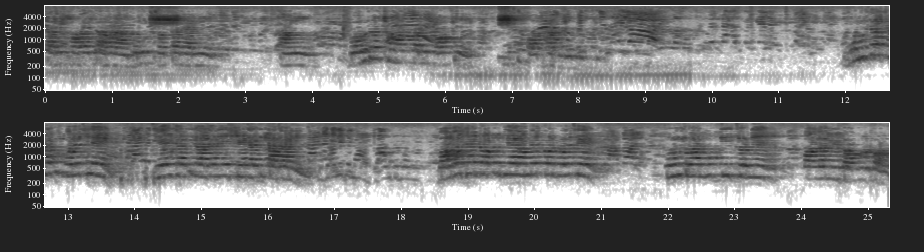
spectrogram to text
তাদের সবাইকে আমার আমি বহুজন সমাজকারীর পক্ষে কিছু কথা মনীষার ঠাকুর বলেছিলেন, যে জাতি না জানে সে জাতি তা জানে বাবা সাহেব ডক্টর বি আর আম্বেদকর বলেছে তুমি তোমার মুক্তির জন্য পার্লামেন্ট দখল করো।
